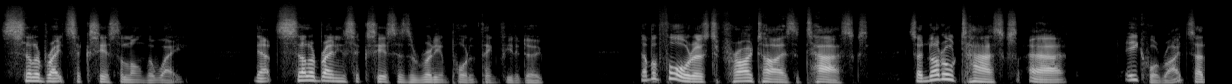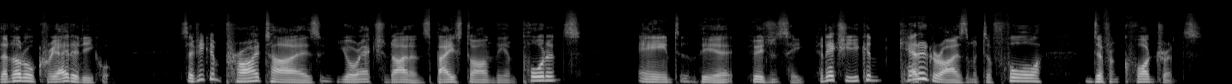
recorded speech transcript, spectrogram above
celebrate success along the way. Now, celebrating success is a really important thing for you to do. Number four is to prioritize the tasks. So, not all tasks are equal, right? So, they're not all created equal. So if you can prioritize your action items based on the importance and their urgency, and actually you can categorize them into four different quadrants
